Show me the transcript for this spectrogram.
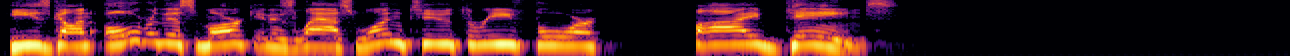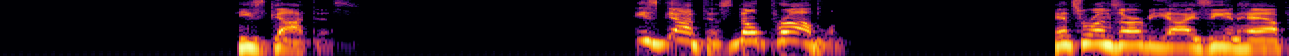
He's gone over this mark in his last one, two, three, four, five games. He's got this. He's got this. No problem. Hits, runs, RBIs, Ian Happ.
